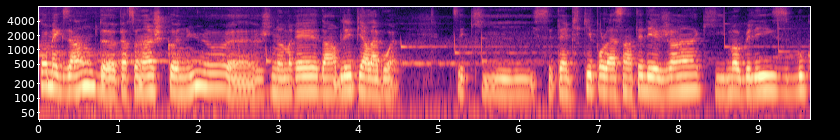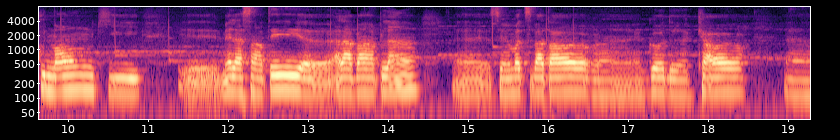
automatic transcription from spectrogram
comme exemple de personnage connu, euh, je nommerais d'emblée Pierre Lavoie, qui s'est impliqué pour la santé des gens, qui mobilise beaucoup de monde, qui met la santé à l'avant-plan. Euh, c'est un motivateur, un gars de cœur. Euh,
